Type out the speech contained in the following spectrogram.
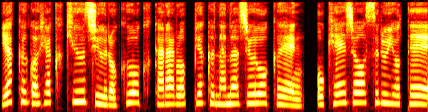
約596億から670億円を計上する予定。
